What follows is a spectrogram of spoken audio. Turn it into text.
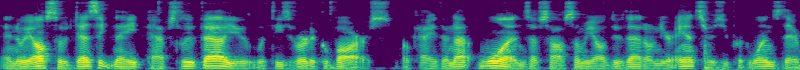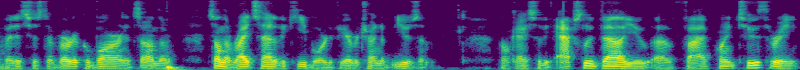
And we also designate absolute value with these vertical bars. Okay, they're not ones. I saw some of y'all do that on your answers. You put ones there, but it's just a vertical bar and it's on the it's on the right side of the keyboard if you're ever trying to use them. Okay, so the absolute value of 5.23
